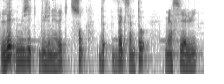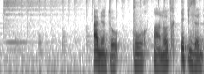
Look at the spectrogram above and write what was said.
les musiques du générique sont de Vexanto. Merci à lui. À bientôt pour un autre épisode.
